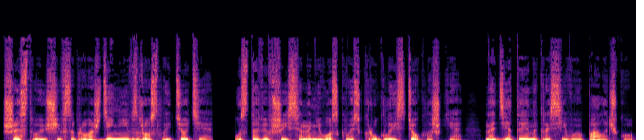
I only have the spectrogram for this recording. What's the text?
шествующий в сопровождении взрослой тети, уставившейся на него сквозь круглые стеклышки, надетые на красивую палочку.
